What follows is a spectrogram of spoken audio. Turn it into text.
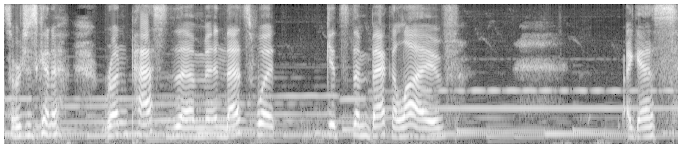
So we're just gonna run past them, and that's what gets them back alive. I guess.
